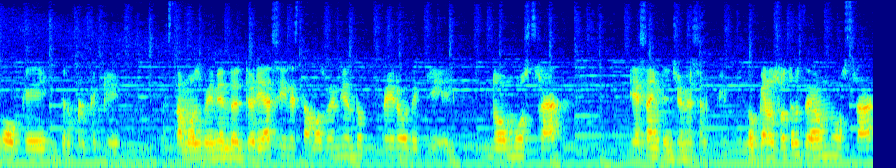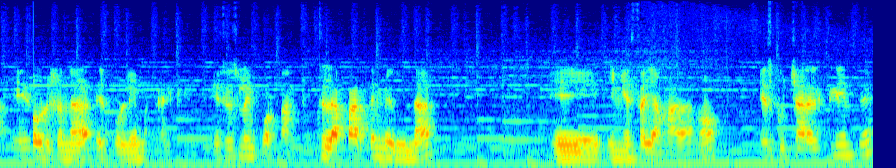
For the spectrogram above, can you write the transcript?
O que interprete que estamos vendiendo. En teoría sí le estamos vendiendo, pero de que el no mostrar esa intención es al cliente. Lo que nosotros debemos mostrar es solucionar el problema al cliente. Eso es lo importante. Es la parte medular eh, en esta llamada, ¿no? Escuchar al cliente,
